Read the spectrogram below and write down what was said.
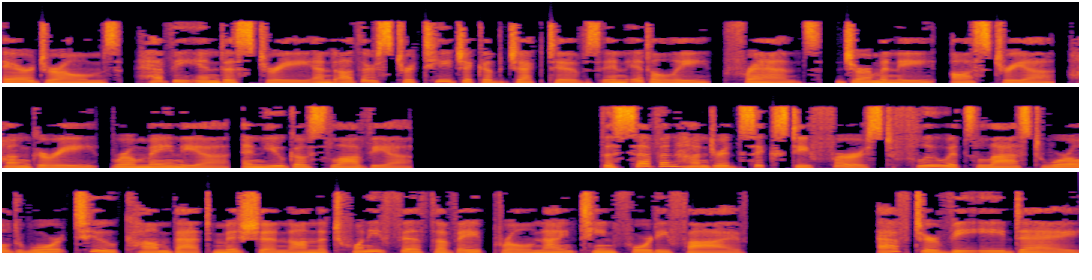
airdromes, heavy industry and other strategic objectives in Italy, France, Germany, Austria, Hungary, Romania, and Yugoslavia. The 761st flew its last World War II combat mission on 25 April 1945. After VE Day,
